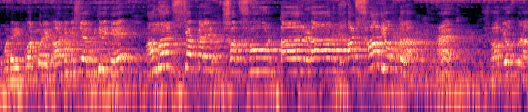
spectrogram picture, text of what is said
তোমাদের এই কর্পোরেট আর্টিফিশিয়াল পৃথিবীতে আমার চ্যাপ্টারের সব সুর, তাল, রাগ আর সবই অস্তরা হ্যাঁ সবই অস্তরা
